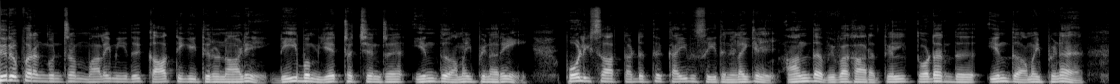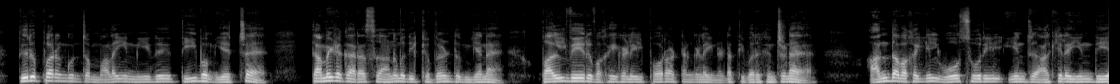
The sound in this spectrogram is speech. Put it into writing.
திருப்பரங்குன்றம் மலை மீது கார்த்திகை திருநாளில் தீபம் ஏற்றச் சென்ற இந்து அமைப்பினரை போலீசார் தடுத்து கைது செய்த நிலையில் அந்த விவகாரத்தில் தொடர்ந்து இந்து அமைப்பினர் திருப்பரங்குன்றம் மலையின் மீது தீபம் ஏற்ற தமிழக அரசு அனுமதிக்க வேண்டும் என பல்வேறு வகைகளில் போராட்டங்களை நடத்தி வருகின்றனர். அந்த வகையில் ஓசூரில் இன்று அகில இந்திய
